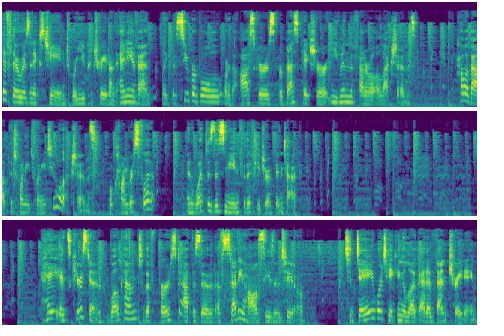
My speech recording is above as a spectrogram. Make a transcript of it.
if there was an exchange where you could trade on any event, like the Super Bowl or the Oscars for Best Picture or even the federal elections? How about the 2022 elections? Will Congress flip? And what does this mean for the future of fintech? Hey, it's Kirsten. Welcome to the first episode of Study Hall Season 2. Today, we're taking a look at event trading,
